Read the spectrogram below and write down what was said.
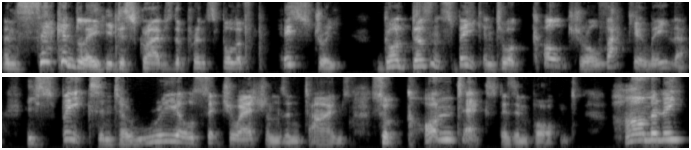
And secondly, he describes the principle of history. God doesn't speak into a cultural vacuum either. He speaks into real situations and times. So context is important. Harmony,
